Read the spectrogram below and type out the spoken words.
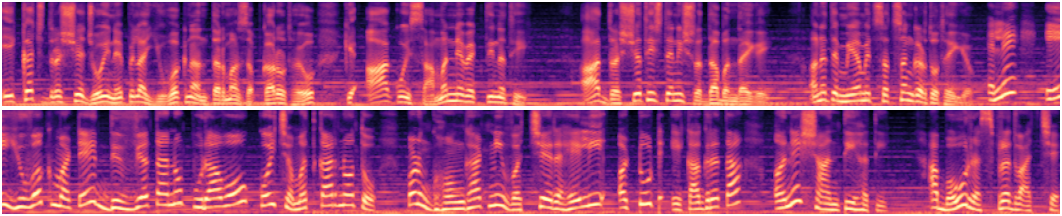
એક જ દ્રશ્ય જોઈને પેલા યુવકના અંતરમાં ઝબકારો થયો કે આ કોઈ સામાન્ય વ્યક્તિ નથી. આ દ્રશ્યથી જ તેની શ્રદ્ધા બંધાઈ ગઈ અને તે નિયમિત સત્સંગ કરતો થઈ ગયો. એટલે એ યુવક માટે દિવ્યતાનો પુરાવો કોઈ ચમત્કાર નહોતો પણ ઘોંઘાટની વચ્ચે રહેલી અતૂટ એકાગ્રતા અને શાંતિ હતી. આ બહુ રસપ્રદ વાત છે.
